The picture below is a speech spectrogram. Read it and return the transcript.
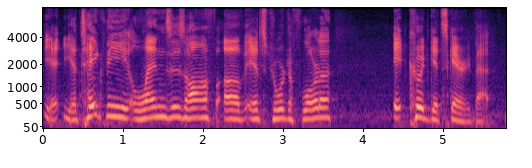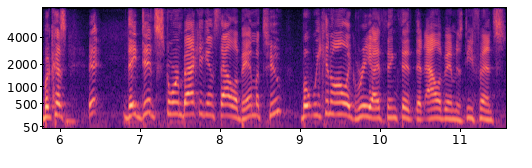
you, you take the lenses off of it's Georgia Florida, it could get scary bad because it, they did storm back against Alabama too. But we can all agree, I think that that Alabama's defense,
